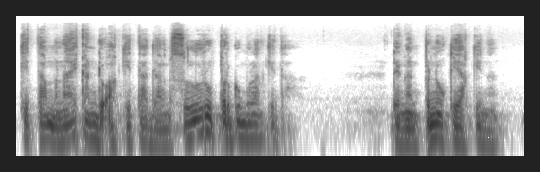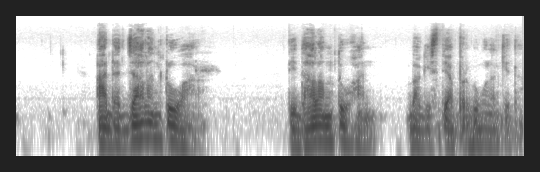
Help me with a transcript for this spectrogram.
Kita menaikkan doa kita dalam seluruh pergumulan kita dengan penuh keyakinan. Ada jalan keluar di dalam Tuhan bagi setiap pergumulan kita.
